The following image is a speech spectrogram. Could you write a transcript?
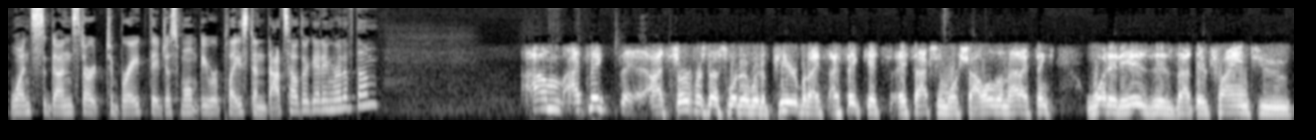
once the guns start to break, they just won't be replaced, and that's how they're getting rid of them? Um, I think at surface that's what it would appear, but I, I think it's it's actually more shallow than that. I think what it is is that they're trying to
